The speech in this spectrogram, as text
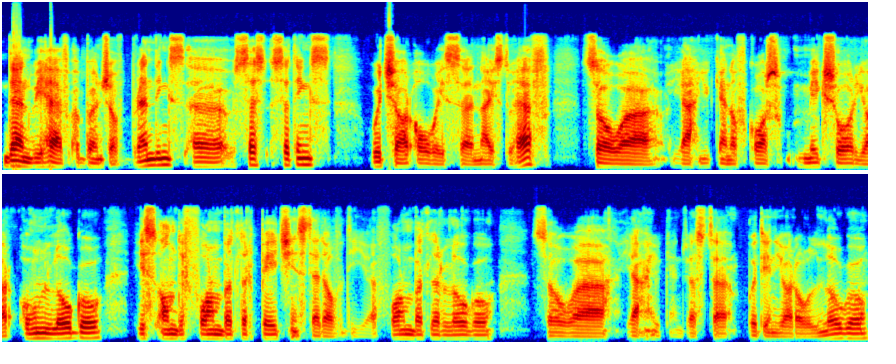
Then we have a bunch of branding uh, settings, which are always uh, nice to have. So uh, yeah, you can of course make sure your own logo is on the Form Butler page instead of the uh, Form Butler logo. So uh, yeah, you can just uh, put in your own logo.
